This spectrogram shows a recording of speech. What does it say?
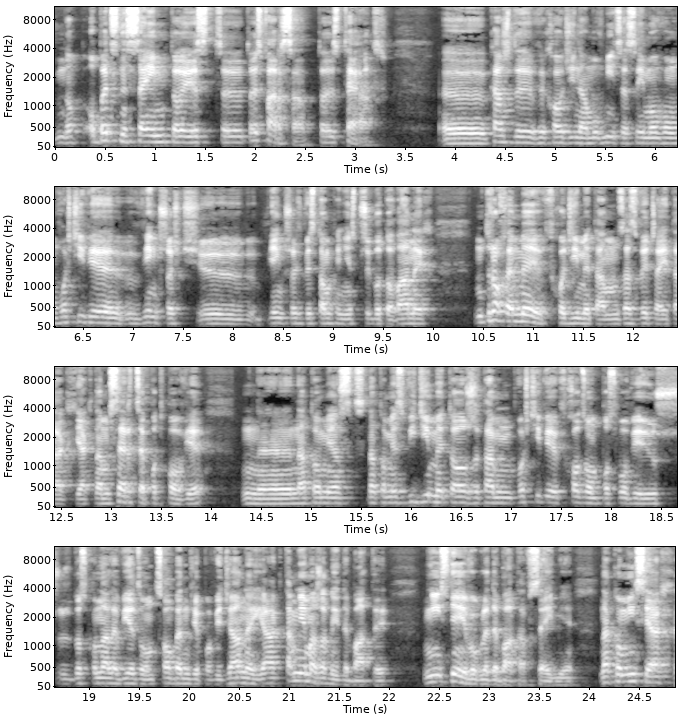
no, obecny Sejm to jest, to jest farsa, to jest teatr. Każdy wychodzi na mównicę sejmową, właściwie większość, większość wystąpień jest przygotowanych. Trochę my wchodzimy tam zazwyczaj tak, jak nam serce podpowie, Natomiast, natomiast widzimy to, że tam właściwie wchodzą posłowie już doskonale wiedzą, co będzie powiedziane, jak. Tam nie ma żadnej debaty. Nie istnieje w ogóle debata w Sejmie. Na komisjach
